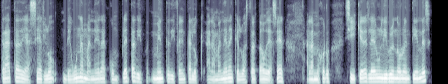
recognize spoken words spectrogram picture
trata de hacerlo de una manera completamente diferente a, lo a la manera en que lo has tratado de hacer. A lo mejor si quieres leer un libro y no lo entiendes,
